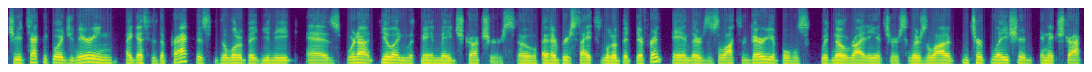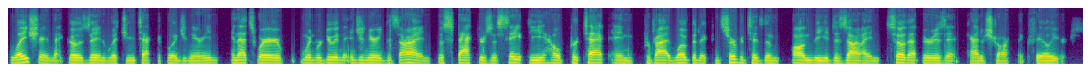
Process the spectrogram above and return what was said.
geotechnical engineering, I guess, is the practice is a little bit unique as we're not dealing with man-made structures. So every site's a little bit different and there's lots of variables with no right answer. So there's a lot of interpolation and extrapolation that goes in with geotechnical engineering. And that's where when we're doing the engineering design, those factors of safety help protect and provide a little bit of conservatism on the design so that there isn't catastrophic failures.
